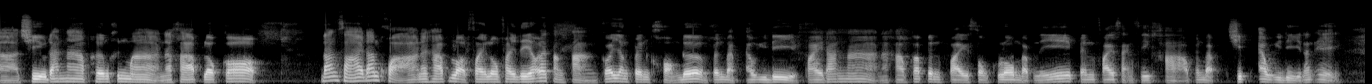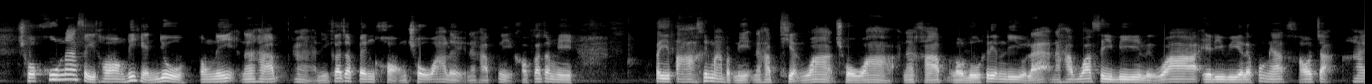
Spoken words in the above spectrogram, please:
อ่าชิลด้านหน้าเพิ่มขึ้นมานะครับแล้วก็ด้านซ้ายด้านขวานะครับหลอดไฟลงไฟเลี้ยวอะไรต่างๆ ก็ยังเป็นของเดิมเป็นแบบ LED ไฟด้านหน้านะครับก็เป็นไฟทรงกลมแบบนี้ เป็นไฟแสงสีขาวเป็นแบบชิป LED นั่นเองโชว์คู่หน้าสีทองที่เห็นอยู่ตรงนี้นะครับอ่านี่ก็จะเป็นของโชว่าเลยนะครับนี่เขาก็จะมี ตีตาขึ้นมาแบบนี้นะครับ เขียนว่าโชว่านะครับ เรารู้เรียนดีอยู่แล้วนะครับว่า CB หรือว่า ADV อะไรพวกนี้เขาจะให้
